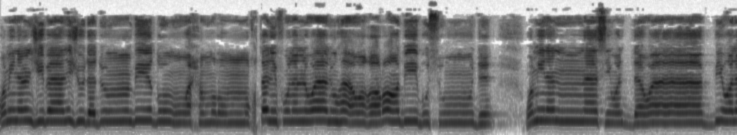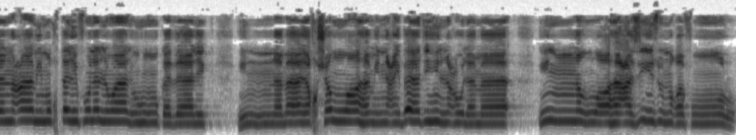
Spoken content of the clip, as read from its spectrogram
ومن الجبال جدد بيض وحمر مختلف ألوانها وغرابيب سود ومن الناس والدواب والأنعام مختلف ألوانه كذلك إنما يخشى الله من عباده العلماء إن الله عزيز غفور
